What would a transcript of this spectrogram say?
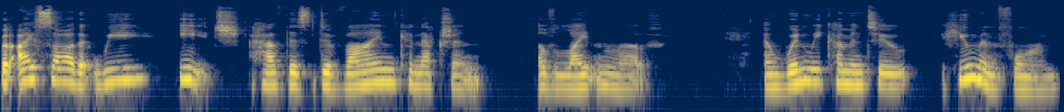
But I saw that we each have this divine connection of light and love. And when we come into human form,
